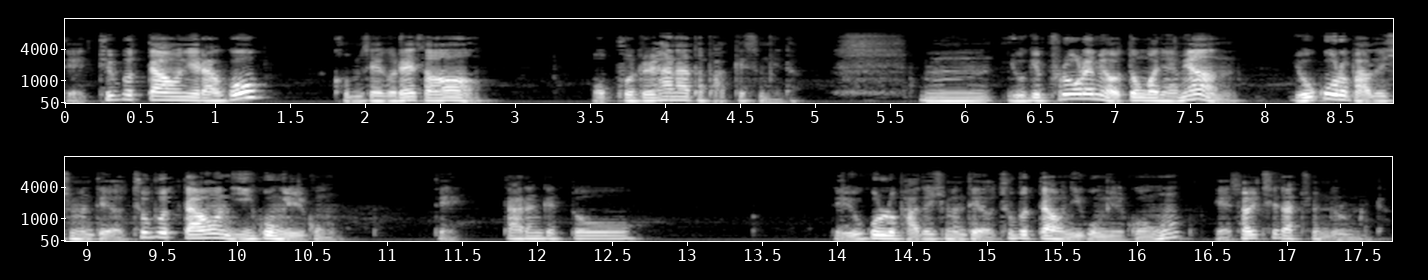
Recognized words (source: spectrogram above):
네, 튜브 다운이라고 검색을 해서 어플을 하나 더 받겠습니다. 음, 요게 프로그램이 어떤 거냐면 요거로 받으시면 돼요. 튜브 다운 2010. 네, 다른 게 또, 네, 요걸로 받으시면 돼요. 튜브 다운 2010. 네, 설치 다춘 누릅니다.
